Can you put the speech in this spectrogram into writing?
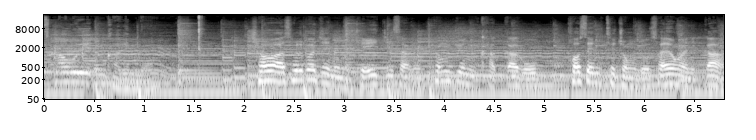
4, 5일은 가겠네. 샤워 설거지는 게이지상 평균 각각 5% 정도 사용하니까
